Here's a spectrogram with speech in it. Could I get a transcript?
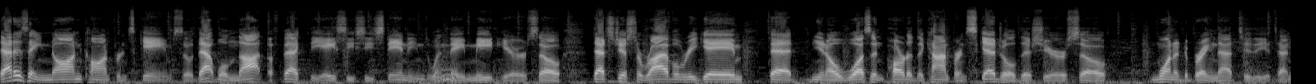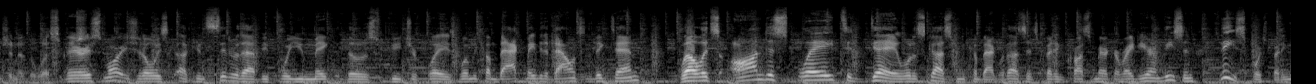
that is a non conference game. So that will not affect the ACC standings when they meet here. So that's just a rivalry game that, you know, wasn't part of the conference schedule this year. So wanted to bring that to the attention of the listeners. Very smart. You should always uh, consider that before you make those future plays. When we come back, maybe the balance of the Big Ten. Well, it's on display today. We'll discuss when we come back with us. It's Betting Across America right here on VSiN, the Sports Betting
